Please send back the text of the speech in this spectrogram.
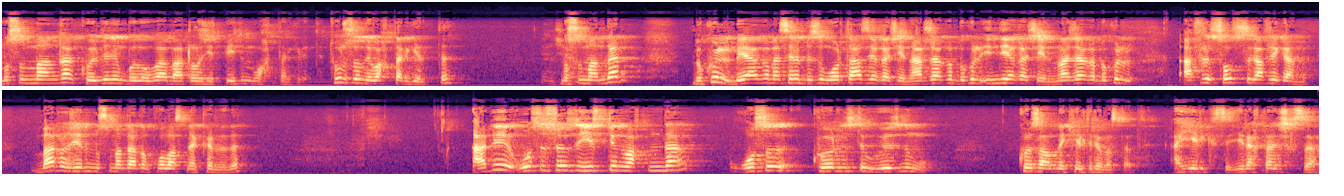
мұсылманға көлденең болуға батылы жетпейтін уақыттар келеді. Тура сондай уақыттар келді мұсылмандар бүкіл баяғы мәселен біздің орта азияға шейін ар жағы бүкіл индияға шейін мына жағы бүкіл Афри, солтүстік африканың барлық жері мұсылмандардың қол астына кірді да әде осы сөзді естіген уақытында осы көріністі өзінің көз алдына келтіре бастады. Әйел кісі ирактан шықса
